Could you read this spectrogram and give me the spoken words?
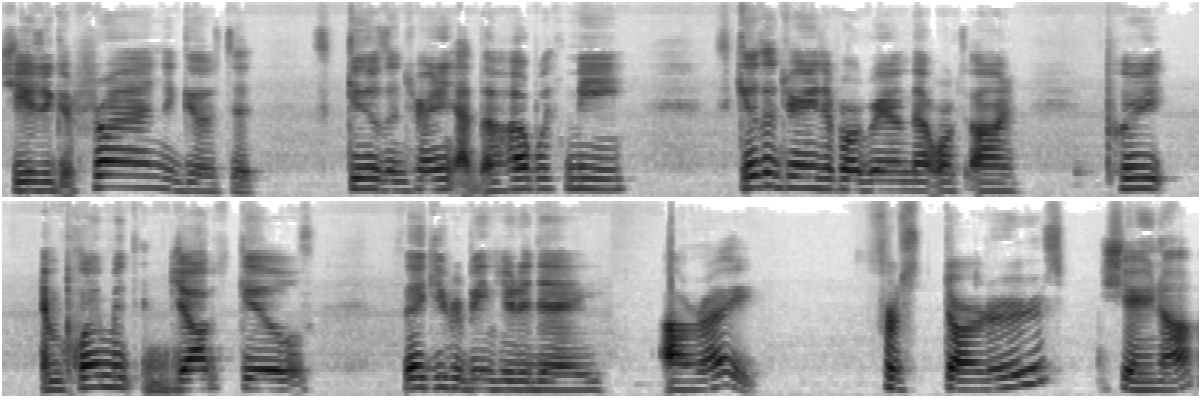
She's a good friend and goes to Skills and Training at the Hub with me. Skills and Training is a program that works on pre employment and job skills. Thank you for being here today. All right. For starters, Shayna,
